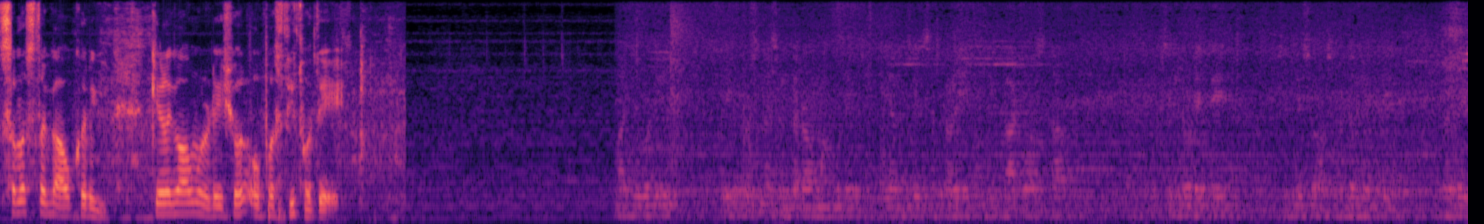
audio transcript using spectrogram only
समस्त गावकरी केळगाव मुर्डेश्वर उपस्थित होते. सिद्धेश्वर हॉस्पिटल येथे हृदय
